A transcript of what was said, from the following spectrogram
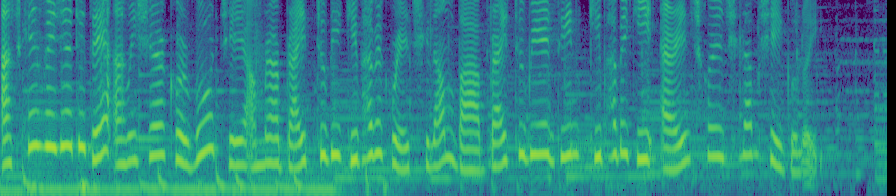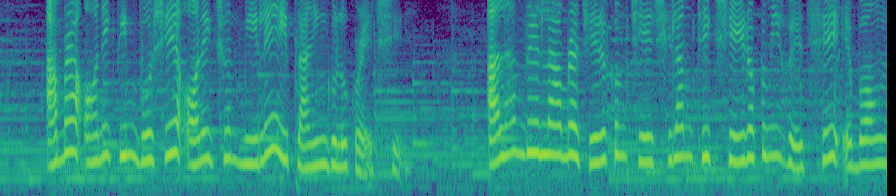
আজকের ভিডিওটিতে আমি শেয়ার করব যে আমরা ব্রাইড টু বি কীভাবে করেছিলাম বা ব্রাইড টু বিয়ের দিন কীভাবে কি অ্যারেঞ্জ করেছিলাম সেইগুলোই। আমরা অনেক দিন বসে অনেকজন মিলে এই প্ল্যানিংগুলো করেছি। আলহামদুলিল্লাহ আমরা যেরকম চেয়েছিলাম ঠিক সেই রকমই হয়েছে এবং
